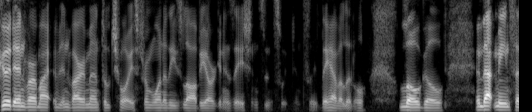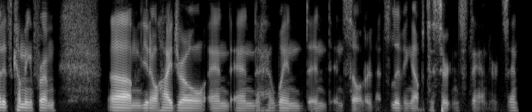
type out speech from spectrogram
good envir- environmental choice from one of these lobby organizations in Sweden. So they have a little logo, and that means that it's coming from um, you know hydro and and wind and, and solar that's living up to certain standards. And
